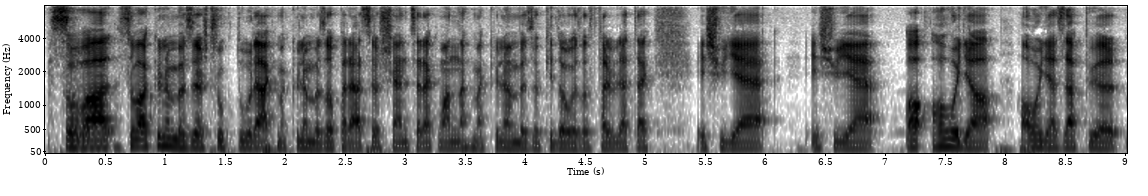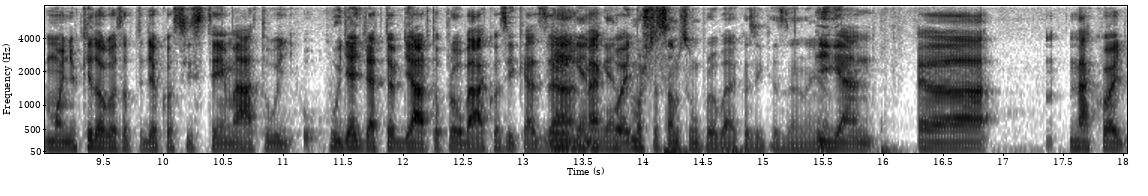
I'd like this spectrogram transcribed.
Szóval, szóval különböző struktúrák, meg különböző operációs rendszerek vannak, meg különböző kidolgozott felületek, és ugye, és ugye a, ahogy, a, ahogy az Apple mondjuk kidolgozott egy ökoszisztémát, úgy, úgy egyre több gyártó próbálkozik ezzel, igen, meg igen. hogy Most a Samsung próbálkozik ezzel nagyon. igen, ö, meg, hogy,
